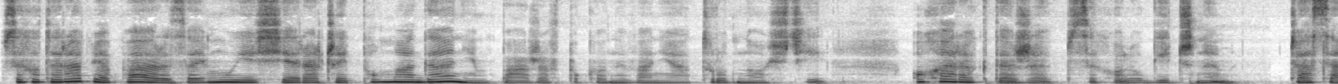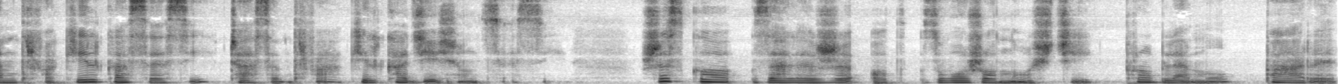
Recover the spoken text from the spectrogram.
Psychoterapia par zajmuje się raczej pomaganiem parze w pokonywaniu trudności o charakterze psychologicznym Czasem trwa kilka sesji, czasem trwa kilkadziesiąt sesji. Wszystko zależy od złożoności problemu pary.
